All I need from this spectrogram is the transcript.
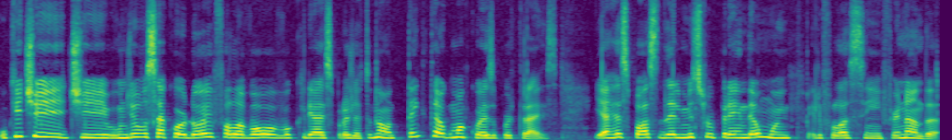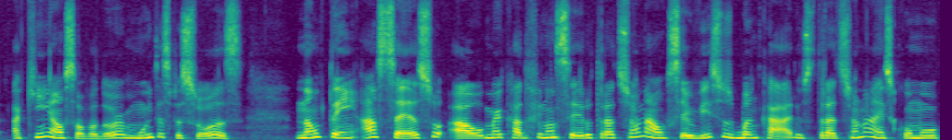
o que te, te. Um dia você acordou e falou, vou, vou criar esse projeto. Não, tem que ter alguma coisa por trás. E a resposta dele me surpreendeu muito. Ele falou assim: Fernanda, aqui em El Salvador, muitas pessoas não têm acesso ao mercado financeiro tradicional, serviços bancários tradicionais, como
